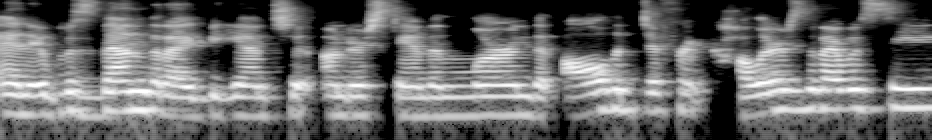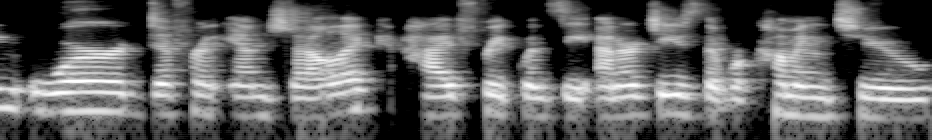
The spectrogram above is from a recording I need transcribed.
And it was then that I began to understand and learn that all the different colors that I was seeing were different angelic, high frequency energies that were coming to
